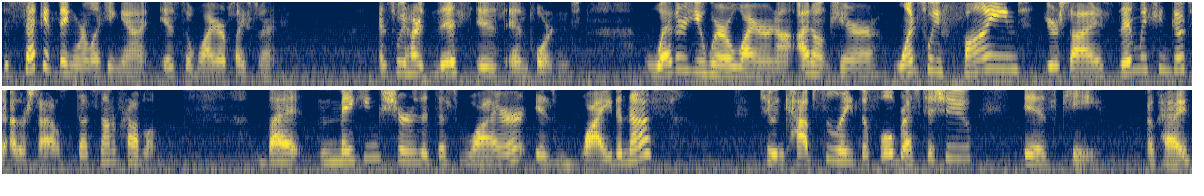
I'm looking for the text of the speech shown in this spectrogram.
The second thing we're looking at is the wire placement. And, sweetheart, this is important whether you wear a wire or not, I don't care. Once we find your size, then we can go to other styles. That's not a problem. But making sure that this wire is wide enough to encapsulate the full breast tissue is key. Okay?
